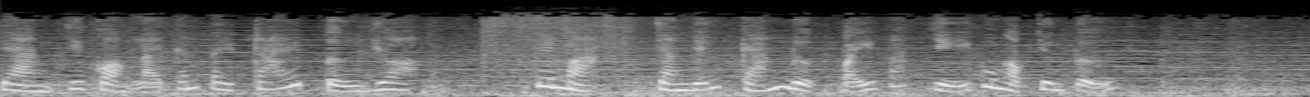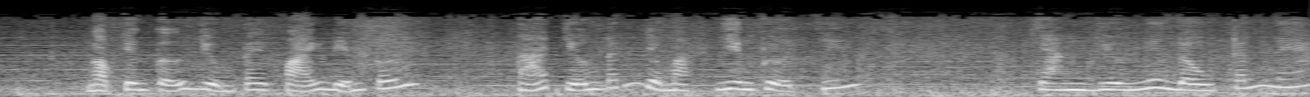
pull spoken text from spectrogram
chàng chỉ còn lại cánh tay trái tự do. Thế mà chàng vẫn cản được bảy phát chỉ của ngọc chân tử. Ngọc chân tử dùng tay phải điểm tới, thả chưởng đánh vào mặt viên thừa chí. Chàng vừa nghiêng đầu tránh né,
